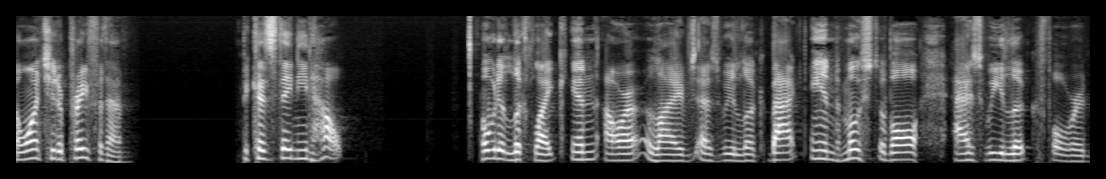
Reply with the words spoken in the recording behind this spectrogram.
I want you to pray for them because they need help. What would it look like in our lives as we look back and most of all as we look forward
